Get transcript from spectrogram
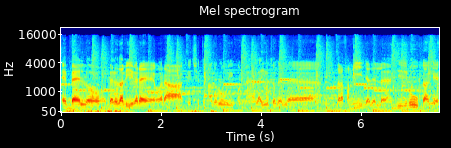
è bello, bello da vivere, ora che ci è tornato lui con l'aiuto del, della famiglia, del, di Luca che,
